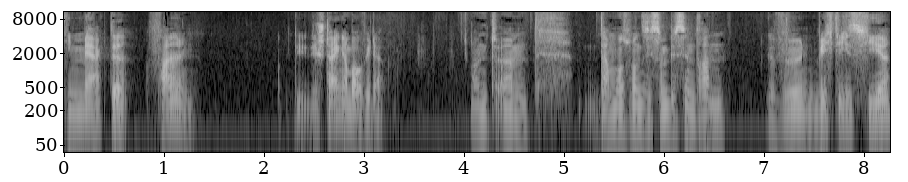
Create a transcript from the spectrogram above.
die Märkte fallen. Die, die steigen aber auch wieder. Und ähm, da muss man sich so ein bisschen dran gewöhnen. Wichtig ist hier,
